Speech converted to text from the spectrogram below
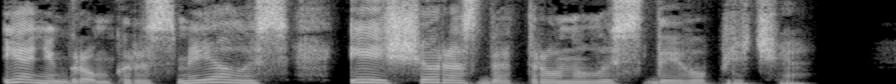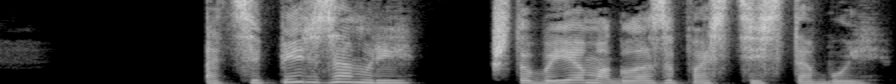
Я негромко рассмеялась и еще раз дотронулась до его плеча. А теперь замри, чтобы я могла запастись тобой».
